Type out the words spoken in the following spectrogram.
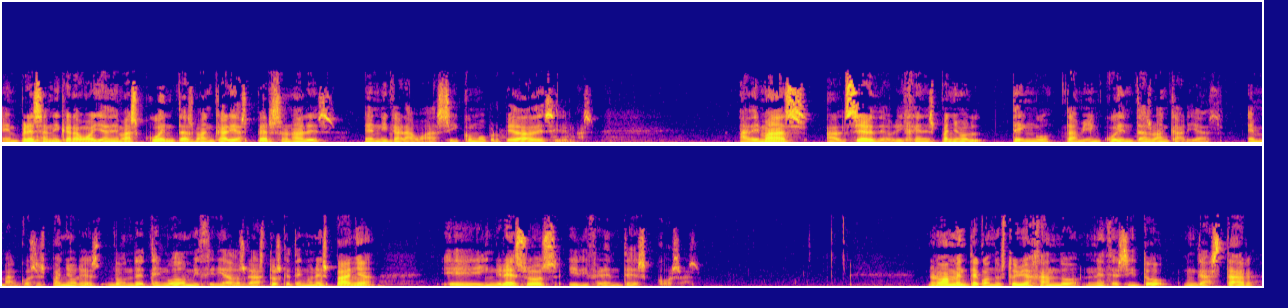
empresa en Nicaragua y además cuentas bancarias personales en Nicaragua, así como propiedades y demás. Además, al ser de origen español, tengo también cuentas bancarias en bancos españoles donde tengo domiciliados gastos que tengo en España, eh, ingresos y diferentes cosas. Normalmente cuando estoy viajando necesito gastar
